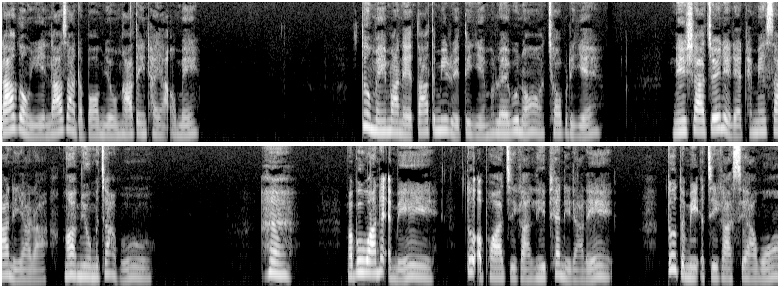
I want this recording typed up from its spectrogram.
လားကုံရင်လားစာတဘောမျိုး9သိန်းထပ်ရအောင်မေသူ့မိန်းမနဲ့သားသမီးတွေသိရင်မလွယ်ဘူးနော်ချောပရီရဲ့နေရှာကျွေးနေတဲ့ထမင်းစားနေရတာငါမျိုးမကြဘူးဟမ်မပူပါနဲ့အမေသူ့အဖွားကြီးကလေဖြတ်နေတာတဲ့သူ့သမီးအကြီးကဆရာဝန်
